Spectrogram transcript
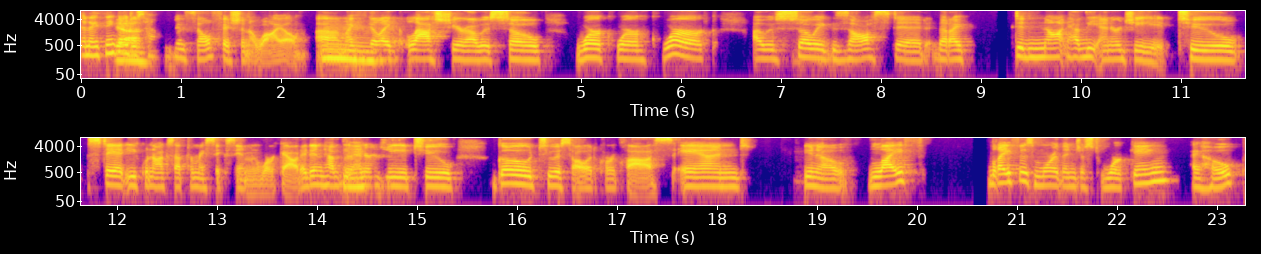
And I think yeah. I just haven't been selfish in a while. Um, mm. I feel mm. like last year I was so work, work, work. I was so exhausted that I did not have the energy to stay at Equinox after my six salmon workout. I didn't have the right. energy to go to a solid core class. And, you know, life, life is more than just working, I hope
